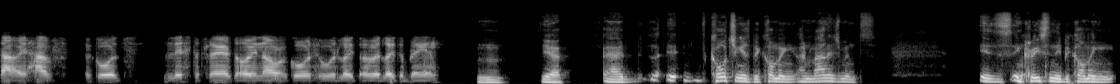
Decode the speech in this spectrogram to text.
that I have a good list of players that I know are good who would like I would like to bring in. Mhm. Yeah. Uh, it- coaching is becoming and management is increasingly becoming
